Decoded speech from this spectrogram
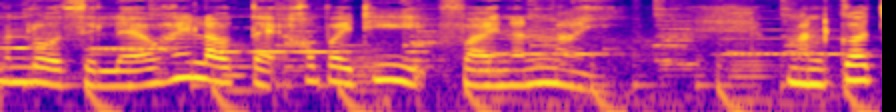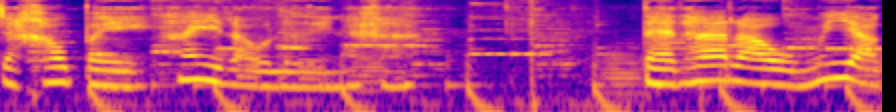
มันโหลดเสร็จแล้วให้เราแตะเข้าไปที่ไฟล์นั้นใหม่ มันก็จะเข้าไปให้เราเลยนะคะ แต่ถ้าเราไม่อยาก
